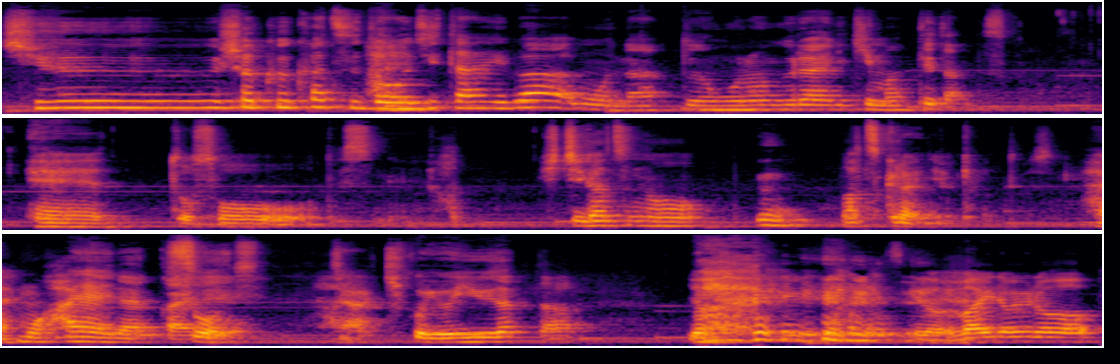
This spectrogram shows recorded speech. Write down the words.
ー就職活動自体はもうな、どのぐらいに決まってたんですか？えーっと、そうですね。は7月のうん。末くらいには決まってました。はい。もう早い段階で。そうです。じゃあ結構余裕だったいや、なんですけど、まあいろいろ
